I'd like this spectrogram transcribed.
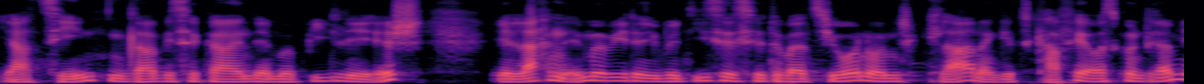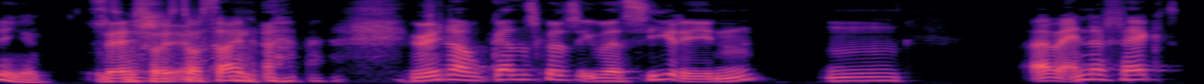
Jahrzehnten, glaube ich, sogar in der Immobilie ist. Wir lachen immer wieder über diese Situation und klar, dann gibt es Kaffee aus Grundremmingen. Sehr so soll es doch sein. ich möchte noch ganz kurz über Sie reden. Mhm. Im Endeffekt,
